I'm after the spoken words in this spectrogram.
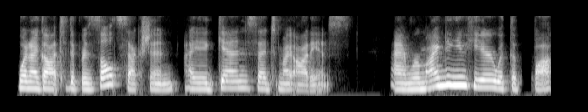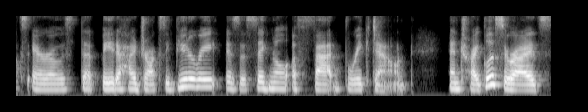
When I got to the results section, I again said to my audience, I am reminding you here with the box arrows that beta hydroxybutyrate is a signal of fat breakdown, and triglycerides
